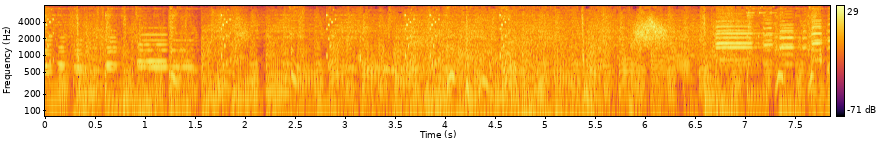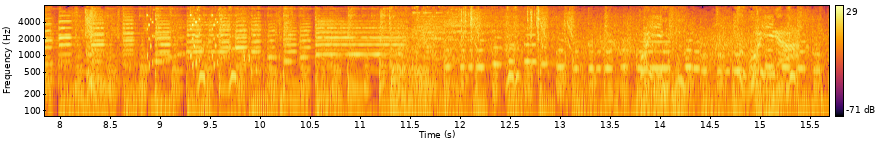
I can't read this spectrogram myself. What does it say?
Wait! Wait!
